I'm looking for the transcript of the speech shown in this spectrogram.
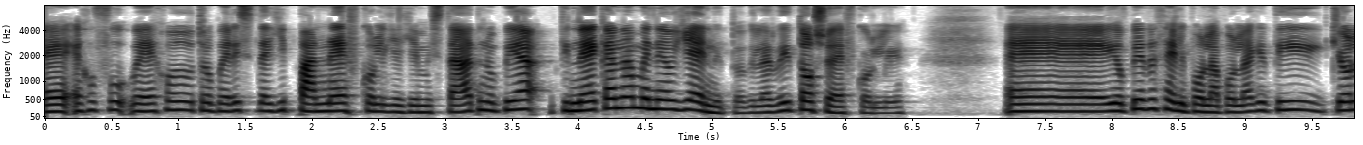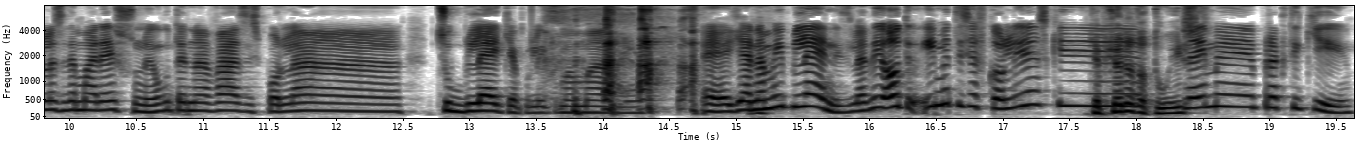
Ε, έχω, έχω τρομερή συνταγή πανεύκολη για γεμιστά, την οποία την έκανα με νεογέννητο, δηλαδή τόσο εύκολη. Ε, η οποία δεν θέλει πολλά πολλά, γιατί κιόλας δεν μ' αρέσουν ούτε να βάζεις πολλά τσουμπλέκια που λέει και η μαμά μου. ε, για να μην μπλένεις. Δηλαδή, ότι είμαι της ευκολίας και, και ποιο είναι το twist? να είμαι πρακτική.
